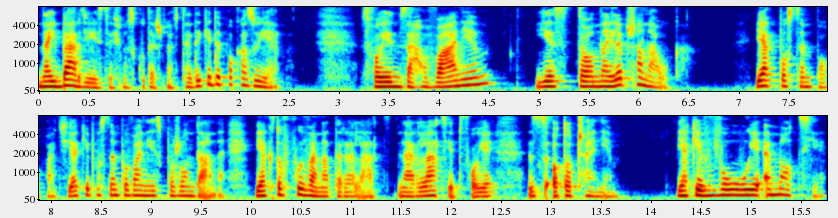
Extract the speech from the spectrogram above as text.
Najbardziej jesteśmy skuteczne wtedy, kiedy pokazujemy. Swoim zachowaniem jest to najlepsza nauka. Jak postępować, jakie postępowanie jest pożądane, jak to wpływa na te relacje, na relacje Twoje z otoczeniem, jakie wywołuje emocje.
